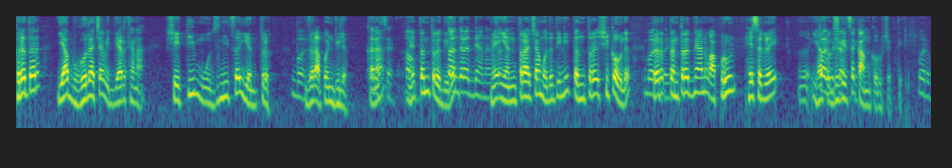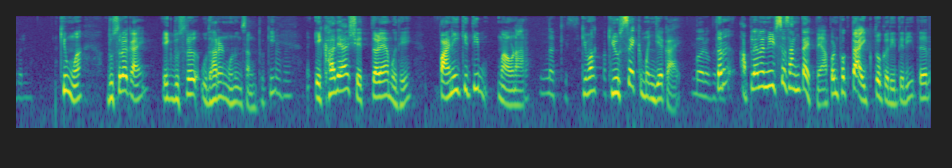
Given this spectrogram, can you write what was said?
खरं तर या भूगोलाच्या विद्यार्थ्यांना शेती मोजणीचं यंत्र. जर आपण दिलं. हो. म्हणजे तंत्र दिलं. म्हणजे यंत्राच्या मदतीने तंत्र शिकवलं तर. तंत्रज्ञान वापरून हे सगळे ह्या पद्धतीचं. काम करू शकते बरोबर आहे. किंवा दुसरं काय एक दुसरं उदाहरण म्हणून सांगतो की एखाद्या शेततळ्यामध्ये पाणी किती मावणार नक्कीच किंवा क्युसेक म्हणजे काय तर आपल्याला नीटसं सांगता येत नाही आपण फक्त ऐकतो कधीतरी तर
